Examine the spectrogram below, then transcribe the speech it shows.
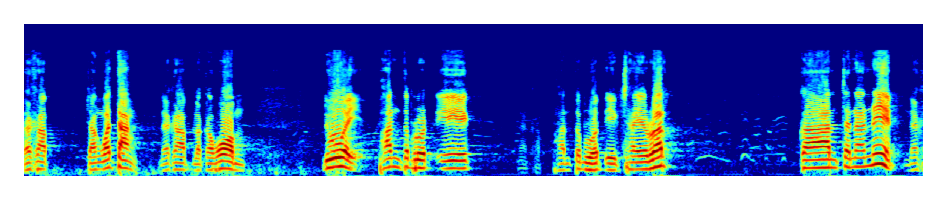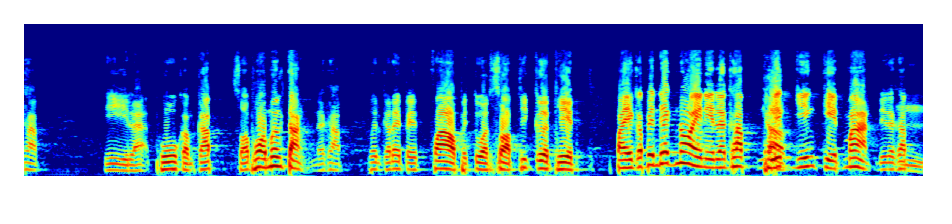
นะครับ จังหวัดตังนะครับ แล้วก็พร้อมด้วยพันตำรวจเอก พันตำรวจเอกชัยรัตน์การจนาเนตรนะครับ นี่แหละผู้กำกับสพเมืองตรังนะครับ เพื่อนก็ได้ไปเฝ้าไปตรวจสอบที่เกิดเหตุ ไปก็เป็นเด็กน้อยนี่แหละครับ ครับเด็กหญิงเกตมาศนี่นะครับ อืม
